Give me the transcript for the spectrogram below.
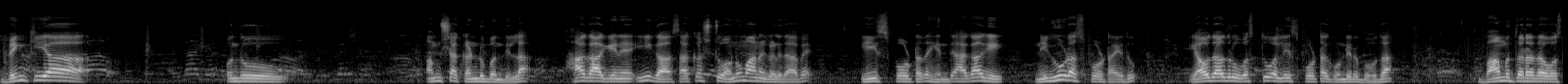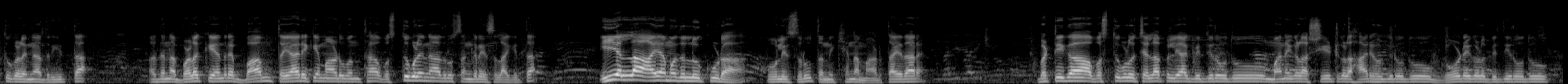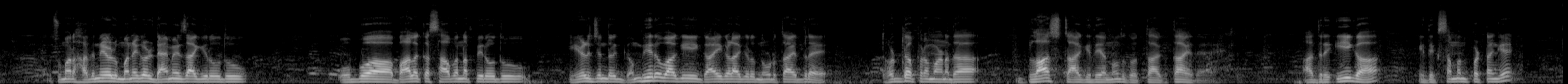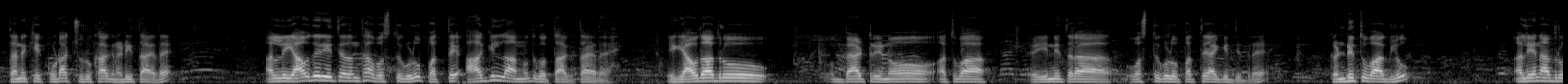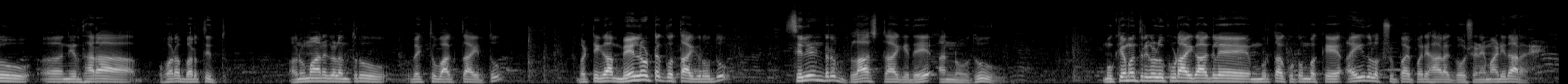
ಬೆಂಕಿಯ ಒಂದು ಅಂಶ ಕಂಡು ಬಂದಿಲ್ಲ. ಹಾಗಾಗಿಯೇ ಈಗ ಸಾಕಷ್ಟು ಅನುಮಾನಗಳಿದ್ದಾವೆ ಈ ಸ್ಫೋಟದ ಹಿಂದೆ. ಹಾಗಾಗಿ ನಿಗೂಢ ಸ್ಫೋಟ ಇದು. ಯಾವುದಾದ್ರೂ ವಸ್ತು ಅಲ್ಲಿ ಸ್ಫೋಟಗೊಂಡಿರಬಹುದಾ? ಬಾಂಬ್ ಥರದ ವಸ್ತುಗಳೇನಾದರೂ ಇತ್ತ? ಅದನ್ನು ಬಳಕೆ ಅಂದರೆ ಬಾಂಬ್ ತಯಾರಿಕೆ ಮಾಡುವಂಥ ವಸ್ತುಗಳೇನಾದರೂ ಸಂಗ್ರಹಿಸಲಾಗಿತ್ತ? ಈ ಎಲ್ಲ ಆಯಾಮದಲ್ಲೂ ಕೂಡ ಪೊಲೀಸರು ತನಿಖೆಯನ್ನು ಮಾಡ್ತಾ ಇದ್ದಾರೆ. ಬಟ್ ಈಗ ವಸ್ತುಗಳು ಚೆಲ್ಲಾಪಿಲ್ಲಿಯಾಗಿ ಬಿದ್ದಿರೋದು, ಮನೆಗಳ ಶೀಟ್ಗಳು ಹಾರಿ ಹೋಗಿರೋದು, ಗೋಡೆಗಳು ಬಿದ್ದಿರೋದು, ಸುಮಾರು ಹದಿನೇಳು ಮನೆಗಳು ಡ್ಯಾಮೇಜ್ ಆಗಿರೋದು, ಒಬ್ಬ ಬಾಲಕ ಸಾವನ್ನಪ್ಪಿರೋದು ಏಳು ಜನರಿಗೆ ಗಂಭೀರವಾಗಿ ಗಾಯಗಳಾಗಿರೋದು ನೋಡ್ತಾ ಇದ್ದರೆ ದೊಡ್ಡ ಪ್ರಮಾಣದ ಬ್ಲಾಸ್ಟ್ ಆಗಿದೆ ಅನ್ನೋದು ಗೊತ್ತಾಗ್ತಾ ಇದೆ. ಆದರೆ ಈಗ ಇದಕ್ಕೆ ಸಂಬಂಧಪಟ್ಟಂಗೆ ತನಿಖೆ ಕೂಡ ಚುರುಕಾಗಿ ನಡೀತಾ ಇದೆ. ಅಲ್ಲಿ ಯಾವುದೇ ರೀತಿಯಾದಂಥ ವಸ್ತುಗಳು ಪತ್ತೆ ಆಗಿಲ್ಲ ಅನ್ನೋದು ಗೊತ್ತಾಗ್ತಾ ಇದೆ. ಈಗ ಯಾವುದಾದ್ರೂ ಬ್ಯಾಟ್ರಿನೋ ಅಥವಾ ಇನ್ನಿತರ ವಸ್ತುಗಳು ಪತ್ತೆಯಾಗಿದ್ದಿದ್ರೆ ಖಂಡಿತವಾಗ್ಲೂ ಅಲ್ಲೇನಾದರೂ ನಿರ್ಧಾರ ಹೊರ ಬರ್ತಿತ್ತು ಅನುಮಾನಗಳಂತರೂ ವ್ಯಕ್ತವಾಗ್ತಾ ಇತ್ತು. ಬಟ್ ಈಗ ಮೇಲ್ನೋಟಕ್ಕೆ ಗೊತ್ತಾಗಿರೋದು ಸಿಲಿಂಡರ್ ಬ್ಲಾಸ್ಟ್ ಆಗಿದೆ ಅನ್ನೋದು. ಮುಖ್ಯಮಂತ್ರಿಗಳು ಕೂಡ ಈಗಾಗಲೇ ಮೃತ ಕುಟುಂಬಕ್ಕೆ ಐದು ಲಕ್ಷ ರೂಪಾಯಿ ಪರಿಹಾರ ಘೋಷಣೆ ಮಾಡಿದ್ದಾರೆ.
